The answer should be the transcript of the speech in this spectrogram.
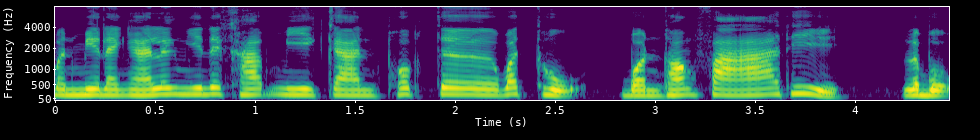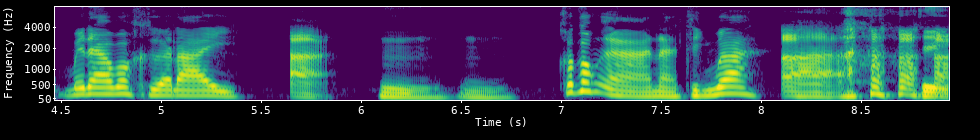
มันมีรายงานเรื่องนี้นะครับ มีการพบเจอวัตถุบนท้องฟ้าที่ระบุไม่ได้ว่าคืออะไร อ่า อืมอืมก็ต้องอ่านนะจริงป่ะอ่า จริง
